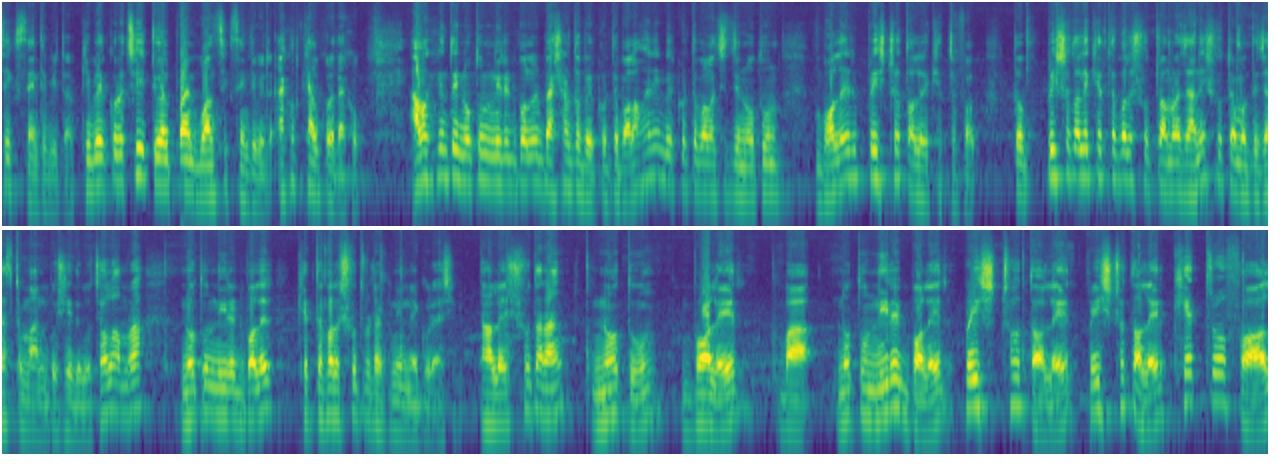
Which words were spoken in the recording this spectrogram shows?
six centimeter কি বের করেছি? Twelve point one six centimeter এখন খেয়াল করে দেখো। আমাকে কিন্তু এই নতুন নিরেট বলের ব্যাসার্ধ বের করতে বলা হয়নি। বের করতে বলা হচ্ছে যে নতুন বলের পৃষ্ঠতলের ক্ষেত্রফল। তো পৃষ্ঠতলের ক্ষেত্রফলের সূত্র আমরা জানি। সূত্রের মধ্যে জাস্ট মান বসিয়ে দেবো। চলো আমরা নতুন নিরেট বলের ক্ষেত্রফলের সূত্রটা নির্ণয় করে আসি। তাহলে সুতরাং নতুন বলের বা নতুন নিরেট বলের পৃষ্ঠতলের পৃষ্ঠতলের ক্ষেত্রফল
